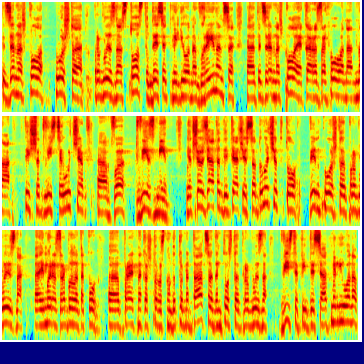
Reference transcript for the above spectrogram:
підземна школа коштує приблизно 100-110 мільйонів гривень. Це е, підземна школа, яка розрахована на 1200 учнів в дві зміни. Якщо взяти дитячий садочок, то він коштує приблизно, е, і ми розробили таку е, проектно-кошторисну документацію. Він коштує приблизно 250 мільйонів,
